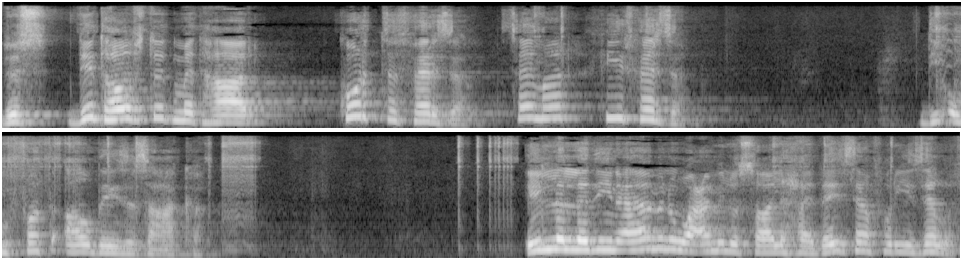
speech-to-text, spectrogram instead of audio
Dus dit hoofdstuk met haar korte verzen, zijn maar vier verzen, die omvat al deze zaken. Deze zijn voor jezelf.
